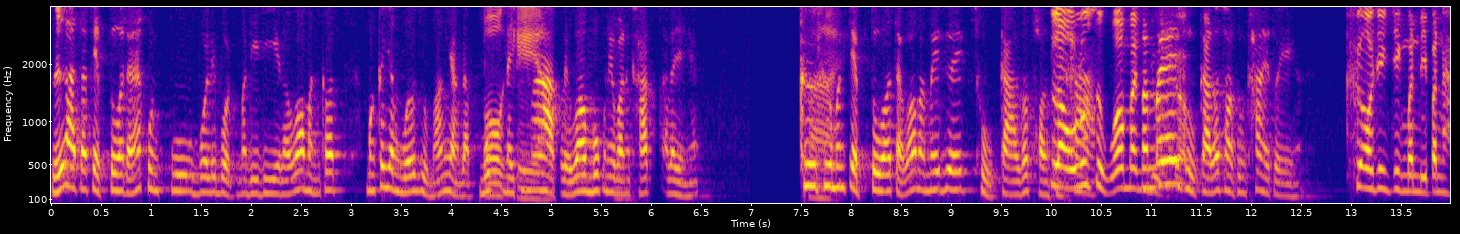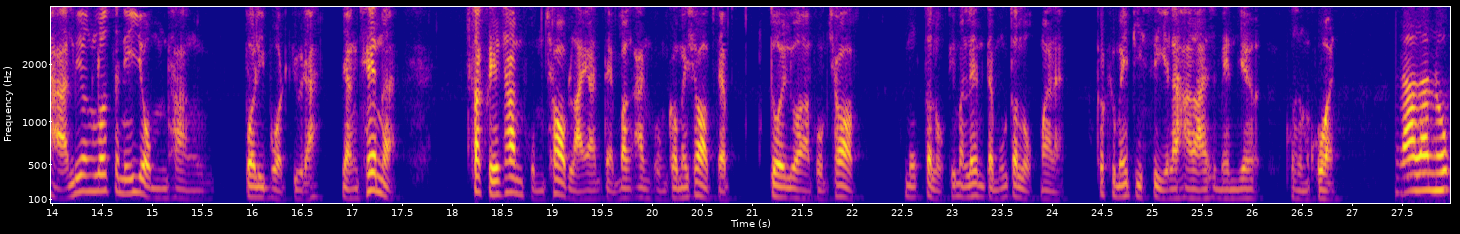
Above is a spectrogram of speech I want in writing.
หรืออาจจะเจ็บตัวแต่ถ้าคุณปูบริบทมาดีๆ แล้วว่ามันก็มันก็ยัง work อยู่มั้งอย่างแบบมุกใน The Mask หรือว่ามุกใน One Cut อะไรอย่างเงี้ยคือคือมันเจ็บตัวแต่ว่ามันไม่ได้ถูกการลดทอนคุณค่าเรารู้สึกว่ามันมันไม่ได้อยู่กับถูกการลดทอนคุณค่าในตัวเองอะคือเอาจริง ๆ มันมีปัญหาเรื่องรสนิยมทางบริบทอยู่นะ อย่างเช่นอะ succession ผมชอบหลายอัน แต่บางอันผมก็ไม่ชอบ แต่โดยรวมผมชอบมุกตลกที่มันเล่นแต่มุกตลกมาแหละก็คือไม่ PC และ harassment เยอะพอสมควร แล้วแล้วนุก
